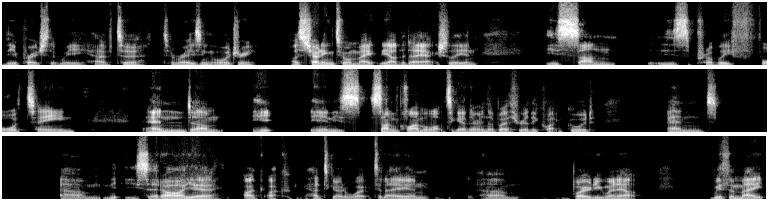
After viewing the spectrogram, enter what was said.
the approach that we have to to raising audrey. I was chatting to a mate the other day actually and his son is probably 14 and um he he and his son climb a lot together and they're both really quite good and um, he said, "Oh yeah, I, I had to go to work today, and um, Bodie went out with a mate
